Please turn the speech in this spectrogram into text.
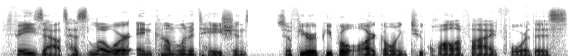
phase outs, has lower income limitations. So fewer people are going to qualify for this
